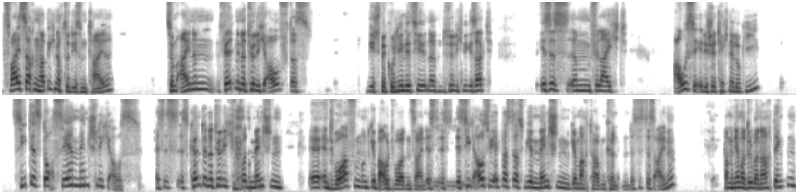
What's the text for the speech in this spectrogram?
Zwei Sachen habe ich noch zu diesem Teil. Zum einen fällt mir natürlich auf, dass wir spekulieren jetzt hier natürlich, wie gesagt, ist es ähm, vielleicht außerirdische Technologie? Sieht es doch sehr menschlich aus. Es ist, es könnte natürlich von Menschen äh, entworfen und gebaut worden sein. Es, es, es sieht aus wie etwas, das wir Menschen gemacht haben könnten. Das ist das eine. Kann man ja mal drüber nachdenken.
